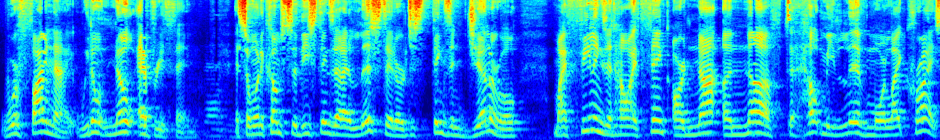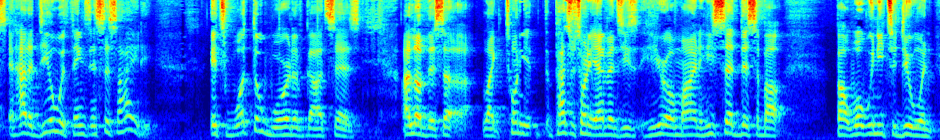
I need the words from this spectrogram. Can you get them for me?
We're finite. We don't know everything. And so when it comes to these things that I listed or just things in general, my feelings and how I think are not enough to help me live more like Christ and how to deal with things in society. It's what the Word of God says. I love this. Uh, like Tony, Pastor Tony Evans, he's a hero of mine, and he said this about about what we need to do when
